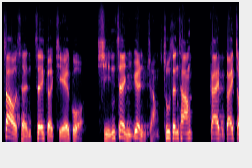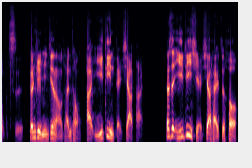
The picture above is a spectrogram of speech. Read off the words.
造成这个结果，行政院长苏贞昌该不该总辞？根据民进党的传统，他一定得下台。但是一定写下台之后，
